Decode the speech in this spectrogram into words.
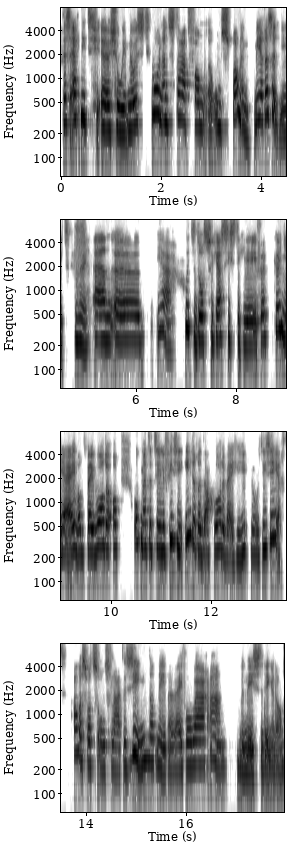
Het is echt niet uh, showhypnose. Het is gewoon een staat van ontspanning. Meer is het niet. Nee. En ja, goed, door suggesties te geven, kun jij, want wij worden op, ook met de televisie, iedere dag worden wij gehypnotiseerd. Alles wat ze ons laten zien, dat nemen wij voor waar aan de meeste dingen dan.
